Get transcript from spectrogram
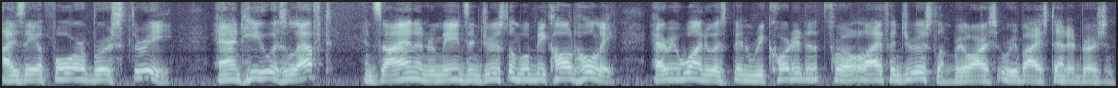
Isaiah 4, verse 3, And he who is left in Zion and remains in Jerusalem will be called holy, every one who has been recorded for life in Jerusalem, Revised Standard Version.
